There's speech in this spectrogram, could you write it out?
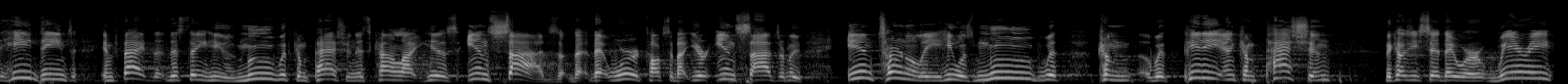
he deems, in fact, this thing, he was moved with compassion. It's kind of like his insides. That, that word talks about your insides are moved. Internally, he was moved with, com, with pity and compassion because he said they were weary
